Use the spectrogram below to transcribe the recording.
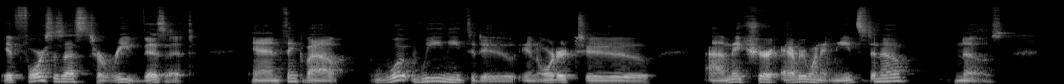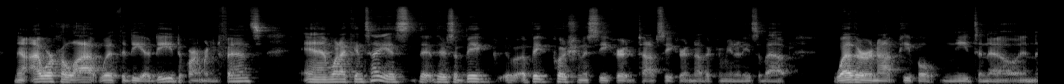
It forces us to revisit and think about what we need to do in order to uh, make sure everyone it needs to know knows. Now, I work a lot with the DoD, Department of Defense, and what I can tell you is that there's a big, a big push in a secret and top secret in other communities about whether or not people need to know and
